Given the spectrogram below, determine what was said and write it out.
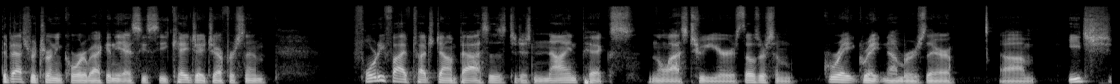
the best returning quarterback in the SEC, KJ Jefferson. 45 touchdown passes to just nine picks in the last two years. Those are some great, great numbers there. Um, each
